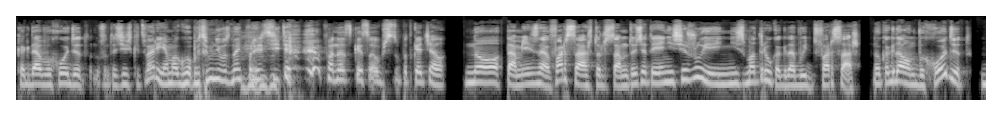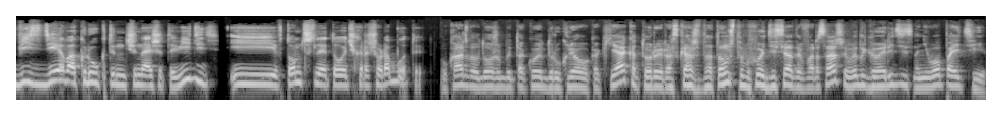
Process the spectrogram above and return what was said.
Когда выходит фантастические твари, я могу об этом не узнать, простите, фанатское сообщество подкачало. Но там, я не знаю, Форсаж то же самое. То есть это я не сижу и не смотрю, когда выйдет Форсаж. Но когда он выходит, везде вокруг ты начинаешь это видеть, и в том числе это очень хорошо работает. У каждого должен быть такой друг Лева, как я, который расскажет о том, что выходит десятый форсаж, и вы договоритесь на него пойти.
